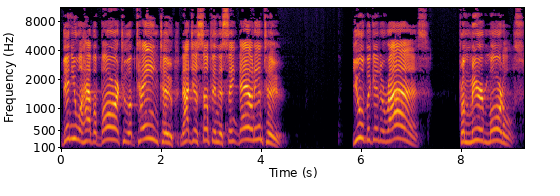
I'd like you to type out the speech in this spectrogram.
then you will have a bar to obtain to, not just something to sink down into. You will begin to rise from mere mortals.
